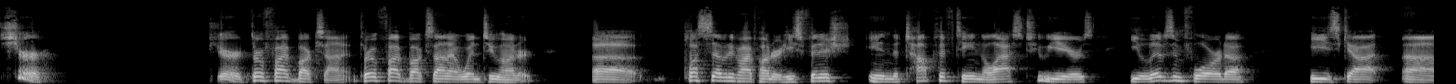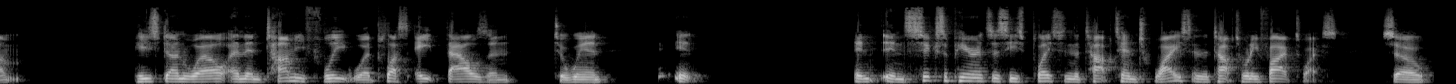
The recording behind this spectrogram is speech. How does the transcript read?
Sure. Sure. Throw five bucks on it. Throw five bucks on it, win 200. Uh, plus 7,500. He's finished in the top 15 the last two years. He lives in Florida. He's got, um, he's done well. And then Tommy Fleetwood plus 8,000 to win. It, in in six appearances, he's placed in the top ten twice and the top twenty five twice. So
